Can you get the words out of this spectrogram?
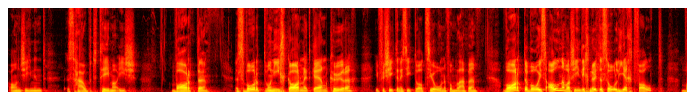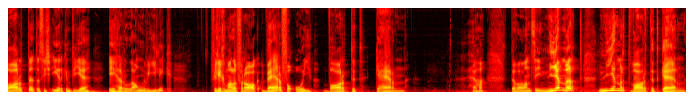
anscheinend das Hauptthema ist. Warten. Ein Wort, das ich gar nicht gerne höre, in verschiedenen Situationen vom Leben. Warten, wo uns allen wahrscheinlich nicht so leicht fällt. Warten, das ist irgendwie eher langweilig. Vielleicht mal eine Frage: Wer von euch wartet gern? Ja, der Wahnsinn. Niemand, niemand wartet gern.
